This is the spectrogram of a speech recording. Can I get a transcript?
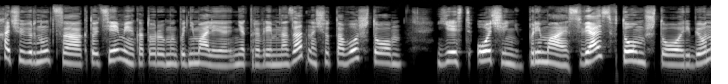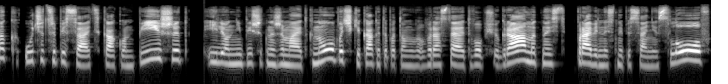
хочу вернуться к той теме, которую мы поднимали некоторое время назад, насчет того, что есть очень прямая связь в том, что ребенок учится писать, как он пишет, или он не пишет, нажимает кнопочки, как это потом вырастает в общую грамотность, правильность написания слов.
